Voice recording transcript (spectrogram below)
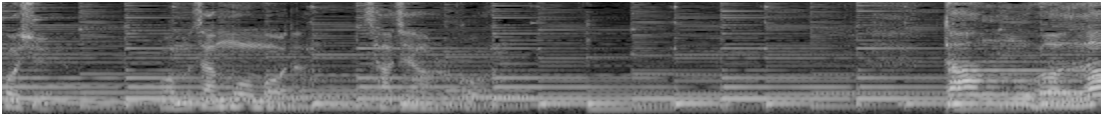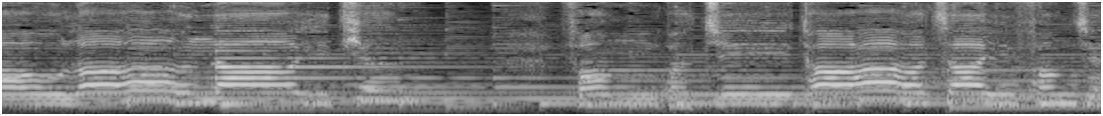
或许。我们在默默地擦肩而过。当我老了那一天，放把吉他在房间，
